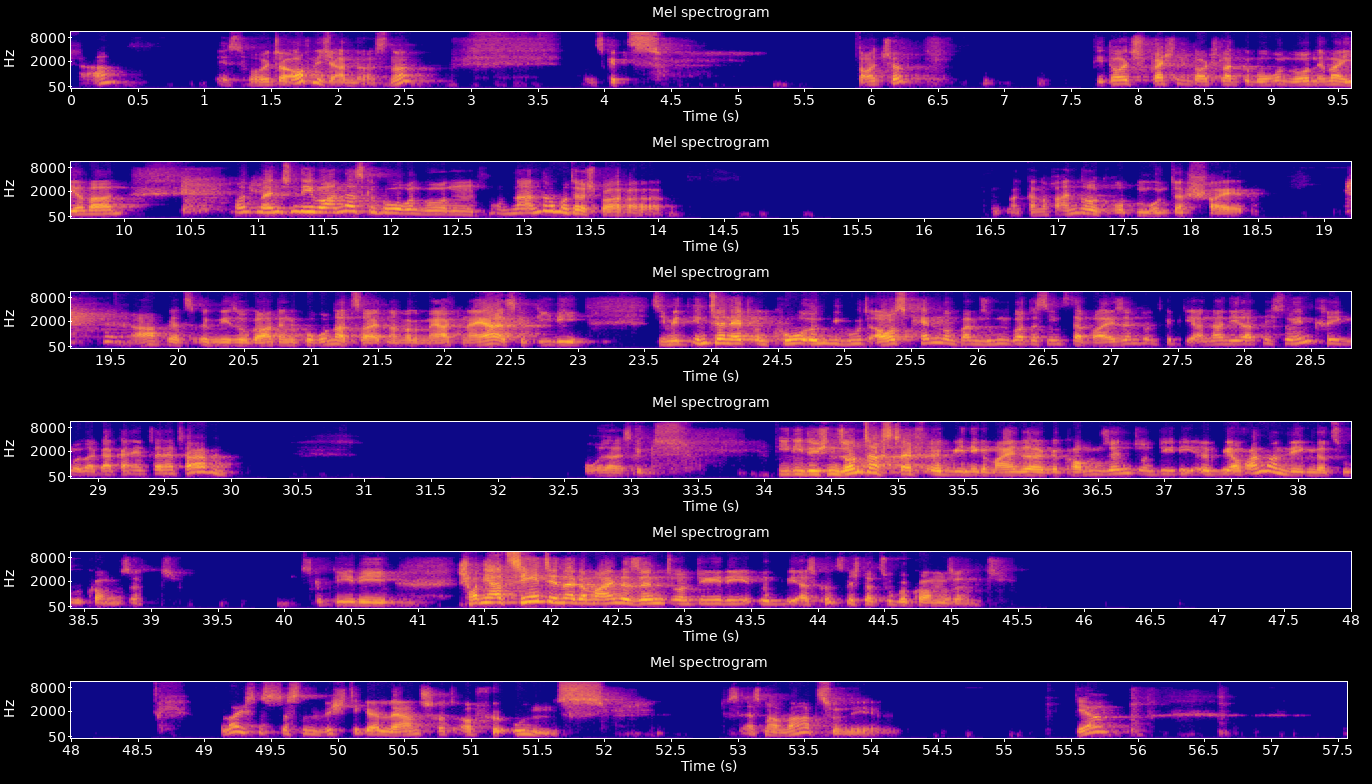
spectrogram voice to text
ja, ist heute auch nicht anders. Ne? Jetzt gibt es Deutsche, die Deutsch sprechen, in Deutschland geboren wurden, immer hier waren, und Menschen, die woanders geboren wurden und eine andere Muttersprache haben. Und man kann auch andere Gruppen unterscheiden. Ja, jetzt irgendwie sogar in Corona-Zeiten haben wir gemerkt, naja, es gibt die, die sich mit Internet und Co. irgendwie gut auskennen und beim Zoom-Gottesdienst dabei sind und es gibt die anderen, die das nicht so hinkriegen oder gar kein Internet haben. Oder es gibt die, die durch einen Sonntagstreff irgendwie in die Gemeinde gekommen sind und die, die irgendwie auf anderen Wegen dazugekommen sind. Es gibt die, die schon Jahrzehnte in der Gemeinde sind und die, die irgendwie erst kürzlich dazugekommen sind. Vielleicht ist das ein wichtiger Lernschritt auch für uns, das erstmal wahrzunehmen. Ja,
